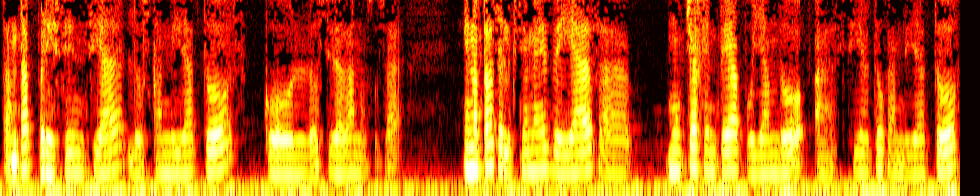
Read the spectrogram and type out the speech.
tanta presencia los candidatos con los ciudadanos. O sea, en otras elecciones veías a mucha gente apoyando a cierto candidato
